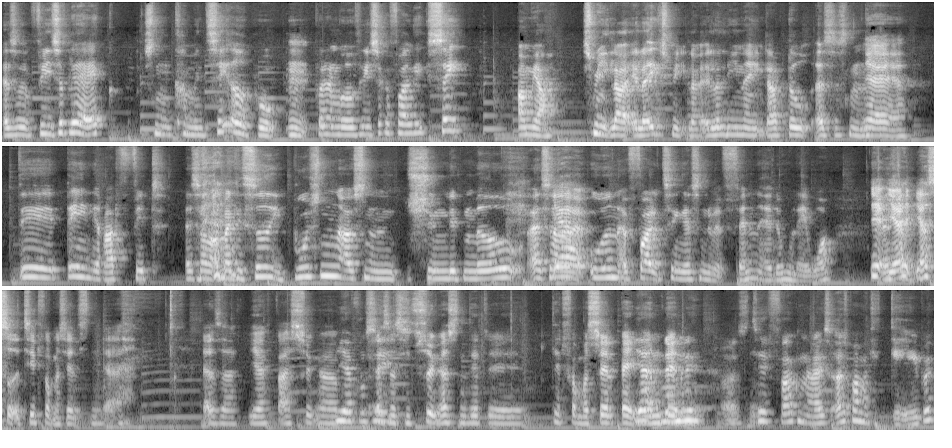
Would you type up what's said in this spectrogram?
altså, fordi så bliver jeg ikke sådan kommenteret på, Mm. på den måde, fordi så kan folk ikke se, om jeg smiler eller ikke smiler, eller ligner en, der er død. Altså sådan, ja, ja. det, det er egentlig ret fedt. Altså, og man kan sidde i bussen og sådan synge lidt med, altså Ja. uden at folk tænker sådan, hvad fanden er det, hun laver? ja Altså- jeg, jeg sidder tit for mig selv sådan der, altså, jeg bare synger, Ja, præcis. altså sådan, synger sådan lidt, øh, lidt for mig selv bag Ja, nemlig. Og sådan. Det er fucking nice. Også bare, man kan gabe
